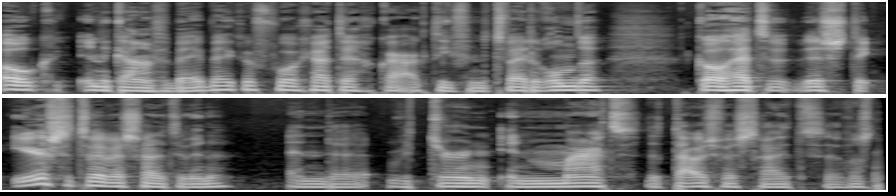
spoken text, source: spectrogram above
ook in de KNVB-beker vorig jaar tegen elkaar actief in de tweede ronde. Ahead wist de eerste twee wedstrijden te winnen. En de return in maart, de thuiswedstrijd, uh, was 0-0.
